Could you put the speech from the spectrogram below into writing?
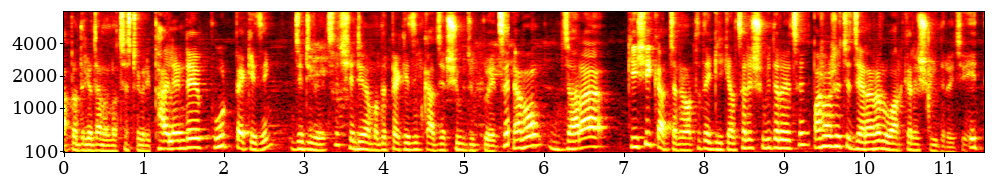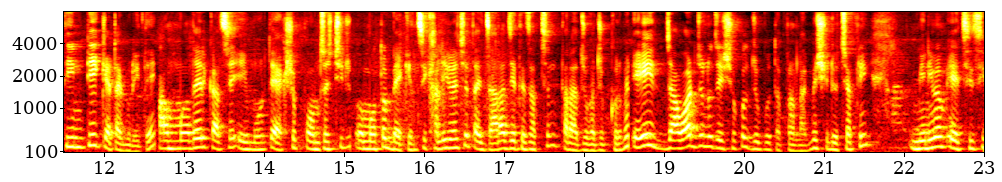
আপনাদেরকে জানানোর চেষ্টা করি। থাইল্যান্ডে ফুড প্যাকেজিং যেটি রয়েছে, সেটির আমাদের প্যাকেজিং কাজের সুযোগ রয়েছে এবং যারা কৃষি কাজ জানেন অর্থাৎ এগ্রিকালচারের সুবিধা রয়েছে, পাশাপাশি হচ্ছে জেনারেল ওয়ার্কারের সুবিধা রয়েছে। এই তিনটি ক্যাটাগরিতে আমাদের কাছে এই মুহূর্তে একশো পঞ্চাশটির মতো ভ্যাকেন্সি খালি রয়েছে, তাই যারা যেতে চাচ্ছেন তারা যোগাযোগ করবেন। এই যাওয়ার জন্য যে সকল যোগ্যতা আপনার লাগবে, সেটি হচ্ছে আপনি মিনিমাম এইচসিসি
